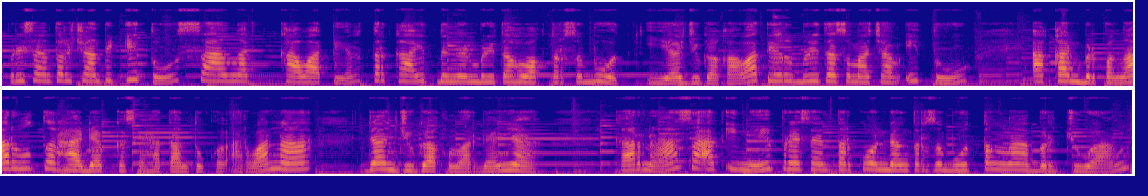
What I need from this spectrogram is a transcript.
Presenter cantik itu sangat khawatir terkait dengan berita hoaks tersebut. Ia juga khawatir berita semacam itu akan berpengaruh terhadap kesehatan Tukul Arwana dan juga keluarganya. Karena saat ini presenter kondang tersebut tengah berjuang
